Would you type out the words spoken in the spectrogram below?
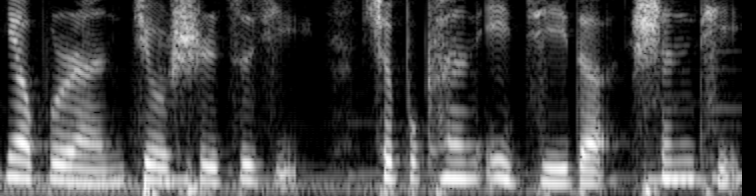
要不然就是自己这不堪一击的身体。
